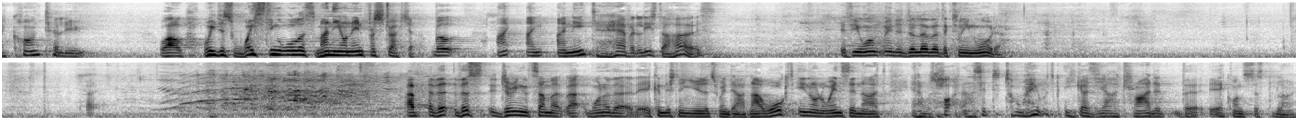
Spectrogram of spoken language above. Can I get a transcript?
I can't tell you well, we're just wasting all this money on infrastructure. Well, I, I, I need to have at least a hose if you want me to deliver the clean water. Uh, this during the summer, uh, one of the, the, air conditioning units went out, and I walked in on Wednesday night, and it was hot. And I said to Tom, "Hey," he goes, "Yeah, I tried it. The aircon's just blown."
